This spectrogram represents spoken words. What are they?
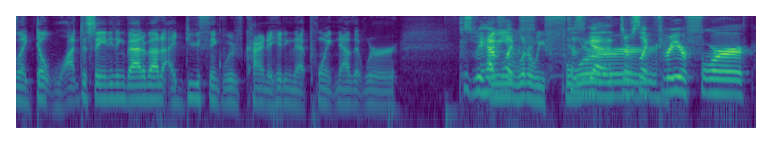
like, don't want to say anything bad about it. I do think we're kind of hitting that point now that we're Because we have mean, like what are we, 'cause, Yeah, there's like three or four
